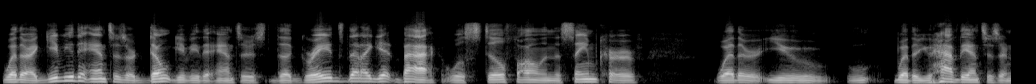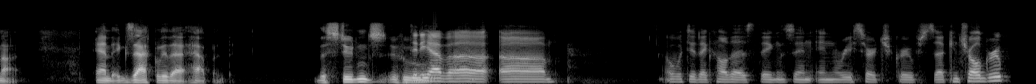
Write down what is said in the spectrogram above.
whether i give you the answers or don't give you the answers the grades that i get back will still fall in the same curve whether you whether you have the answers or not and exactly that happened the students who Did he have a, um oh, what do they call those things in, in research groups? A control group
